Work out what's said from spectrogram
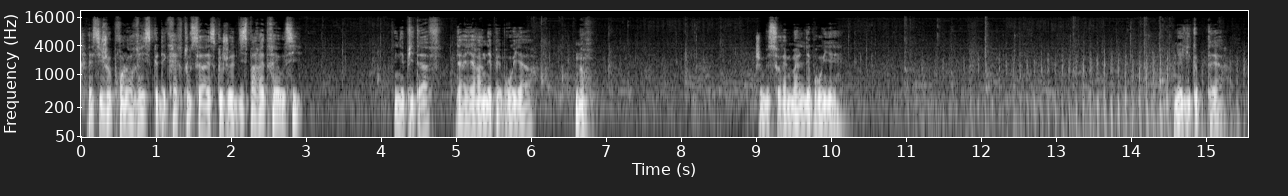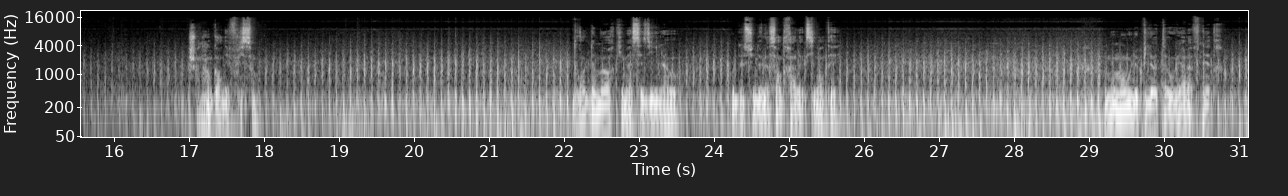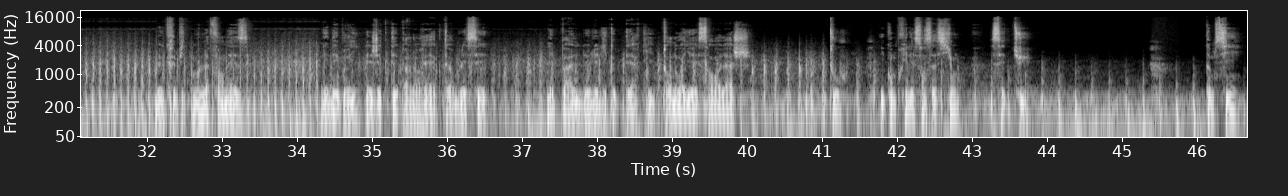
Et si je prends le risque d'écrire tout ça, est-ce que je disparaîtrai aussi? Une épitaphe, derrière un épais brouillard? Non je me serais mal débrouillé. L'hélicoptère. J'en ai encore des frissons. Drôle de mort qui m'a saisi là-haut, au-dessus de la centrale accidentée. Au moment où le pilote a ouvert la fenêtre, le crépitement de la fournaise, les débris éjectés par le réacteur blessé, les pales de l'hélicoptère qui tournoyait sans relâche. Tout, y compris les sensations, s'est tu. Comme si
